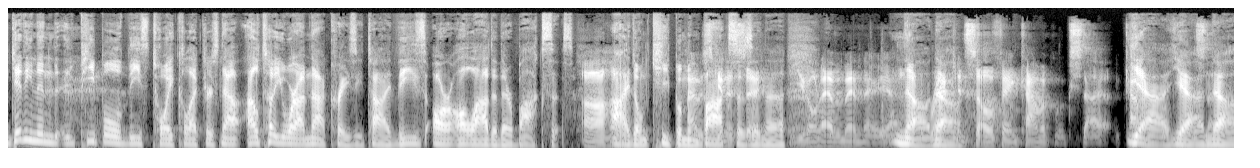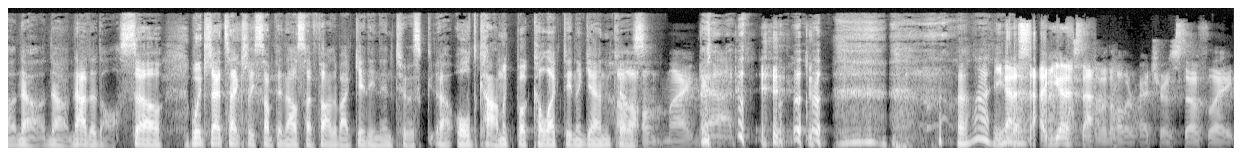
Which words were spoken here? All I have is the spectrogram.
getting in people, these toy collectors. Now, I'll tell you where I'm not crazy, Ty. These are all out of their boxes. Uh-huh. I don't keep them in boxes say, in a you don't have them in there, yeah. No, no. in cellophane comic book style. comic yeah book yeah style. no no no not at all so which that's actually something else i've thought about getting into is uh, old comic book collecting again because Oh my god! you you gotta stop. You gotta stop with all the retro stuff. Like,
